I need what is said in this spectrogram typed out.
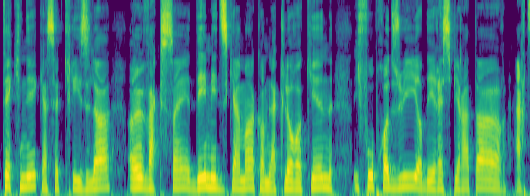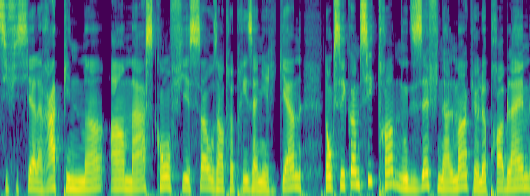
techniques à cette crise-là, un vaccin, des médicaments comme la chloroquine. Il faut produire des respirateurs artificiels rapidement, en masse, confier ça aux entreprises américaines. Donc c'est comme si Trump nous disait finalement que le problème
